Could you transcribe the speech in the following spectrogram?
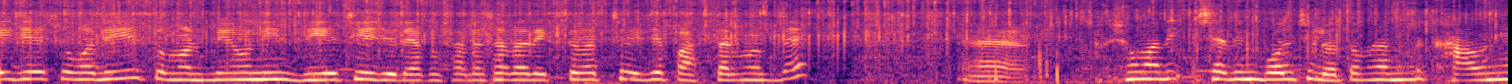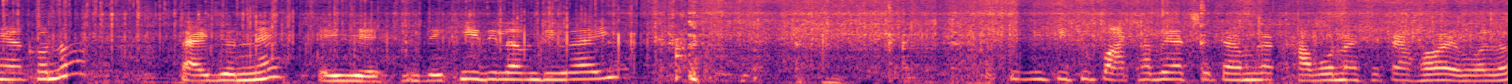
এই যে সমাধি তোমার মেয়নিজ দিয়েছি এই যে দেখো সাদা সাদা দেখতে পাচ্ছ এই যে পাস্তার মধ্যে। হ্যাঁ, সমাধি সেদিন বলছিল তোমরা খাওনি এখনও? তাই জন্যে এই যে দেখিয়ে দিলাম দিভাই তুমি কিছু পাঠাবে আর সেটা আমরা খাব না সেটা হয় বলো।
